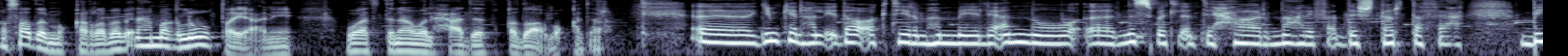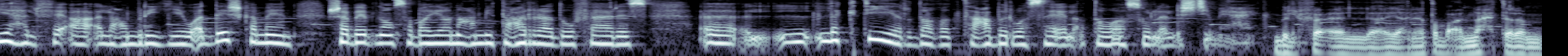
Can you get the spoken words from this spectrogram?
مصادر مقربة بأنها مغلوطة يعني وتتناول حادث قضاء وقدر. يمكن هالإضاءة كتير مهمة لأنه آه، نسبة الانتحار بنعرف قديش ترتفع بهالفئة العمرية وقديش كمان شبابنا وصبايانا عم يتعرضوا فارس آه، لكتير ضغط عبر وسائل التواصل الاجتماعي. بالفعل يعني طبعا نحترم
